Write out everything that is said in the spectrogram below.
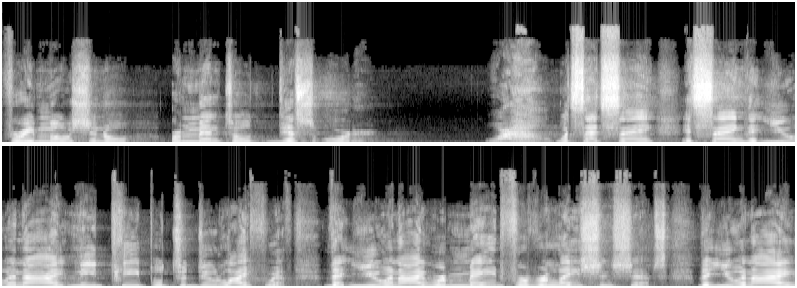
for emotional or mental disorder. Wow, what's that saying? It's saying that you and I need people to do life with, that you and I were made for relationships, that you and I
